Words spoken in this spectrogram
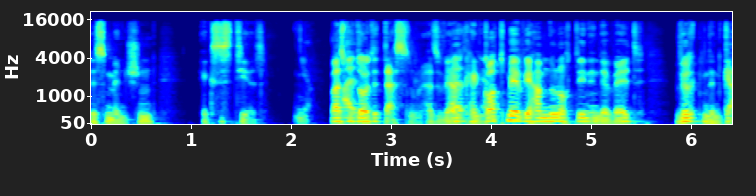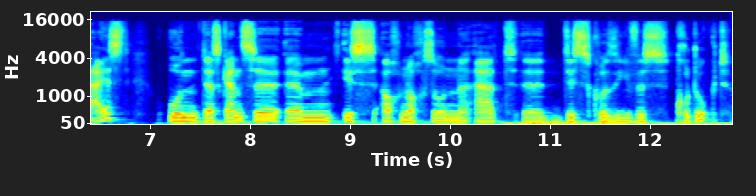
des Menschen existiert. Ja. Was also, bedeutet das nun? Also wir das, haben keinen ja. Gott mehr, wir haben nur noch den in der Welt wirkenden Geist und das Ganze ähm, ist auch noch so eine Art äh, diskursives Produkt,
